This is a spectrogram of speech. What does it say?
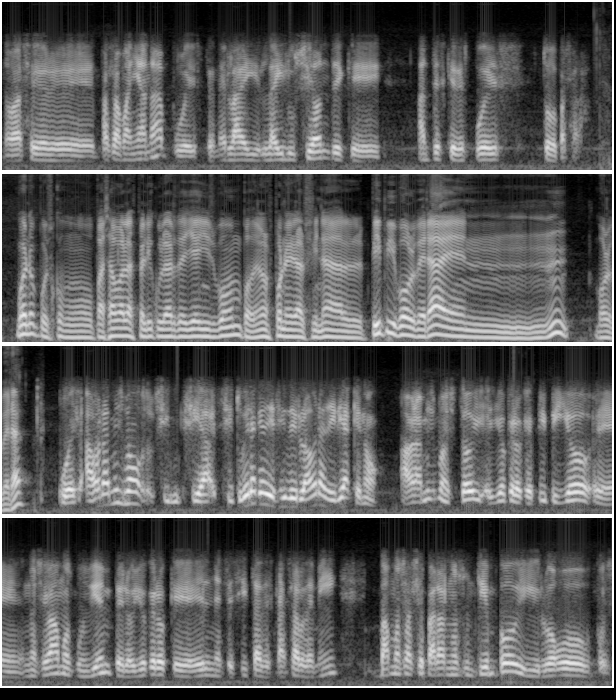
no va a ser eh, pasado mañana, pues tener la, la ilusión de que antes que después todo pasará. Bueno, pues como pasaba en las películas de James Bond, podemos poner al final, Pipi volverá en... ¿Volverá? Pues ahora mismo, si, si, tuviera que decidirlo ahora, diría que no. Ahora mismo estoy, yo creo que Pipi y yo eh, nos llevamos muy bien, pero yo creo que él necesita descansar de mí. Vamos a separarnos un tiempo y luego, pues,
